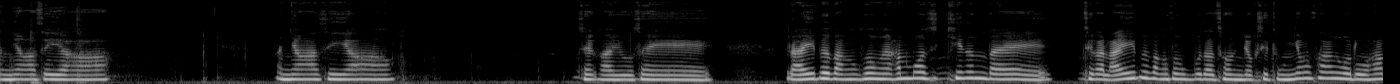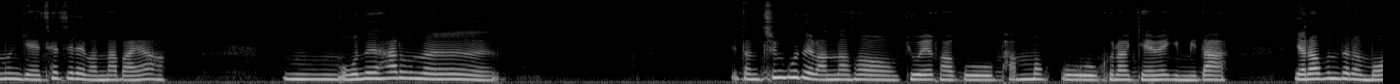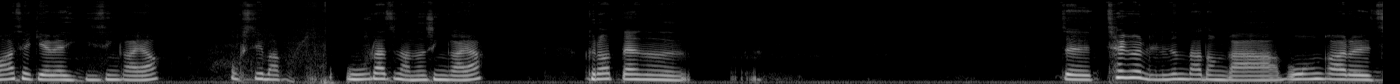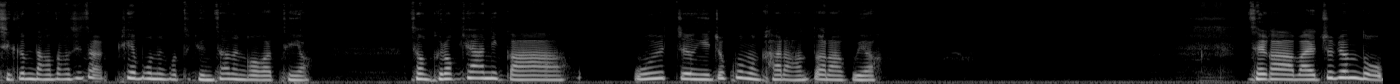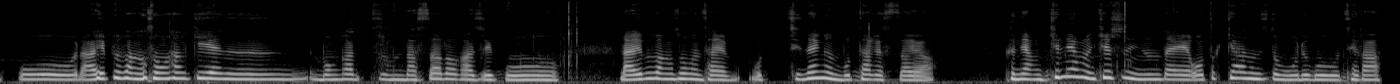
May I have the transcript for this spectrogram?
안녕하세요. 안녕하세요. 제가 요새 라이브 방송을 한 번씩 키는데 제가 라이브 방송보다 전 역시 동영상으로 하는 게 체질에 맞나 봐요. 음, 오늘 하루는 일단 친구들 만나서 교회 가고 밥 먹고 그럴 계획입니다. 여러분들은 뭐 하실 계획이신가요? 혹시 막 우울하진 않으신가요? 그럴 때는 이제 책을 읽는다던가 무언가를 지금 당장 시작해보는 것도 괜찮은 것 같아요. 전 그렇게 하니까 우울증이 조금은 가라앉더라고요. 제가 말 주변도 없고 라이브 방송 하기에는 뭔가 좀 낯설어 가지고 라이브 방송은 잘 못, 진행은 못 하겠어요. 그냥 키려면 킬 수 있는데 어떻게 하는지도 모르고 제가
